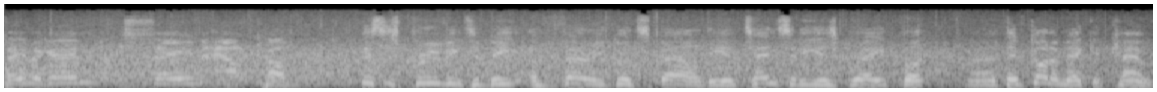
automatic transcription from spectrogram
Same again, same outcome. This is proving to be a very good spell. The intensity is great, but uh, they've got to make it count.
